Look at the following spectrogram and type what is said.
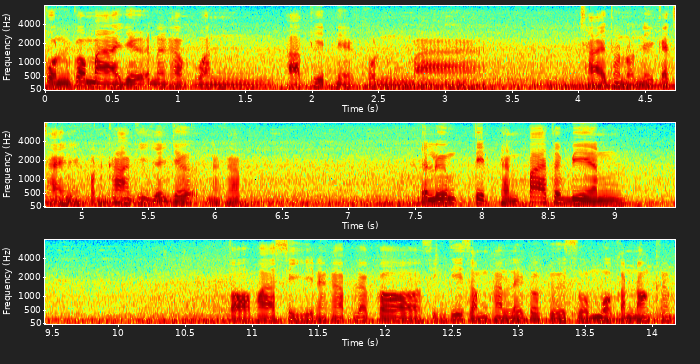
คนก็มาเยอะนะครับ วันอาทิตย์เนี่ยคนมาใช้ถนนเอกชัยเนี่ยค่อนข้างที่จะเยอะนะครับ อย่าลืมติดแผ่นป้ายทะเบียนต่อภาษีนะครับ แล้วก็สิ่งที่สำคัญเลยก็คือสวมหมวกกันน็อกครับ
